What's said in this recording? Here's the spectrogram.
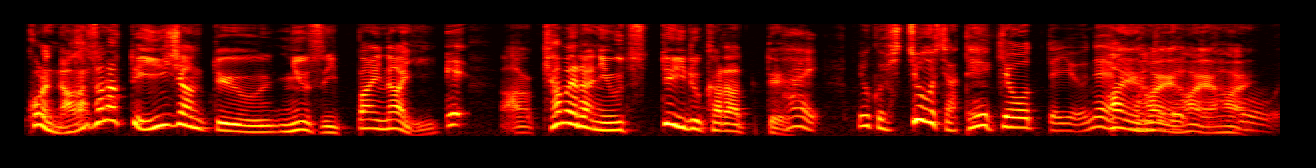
これ流さなくていいじゃんっていうニュースいっぱいない？え、あキャメラに映っているからって、はい。よく視聴者提供っていうね、はいはいはいは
